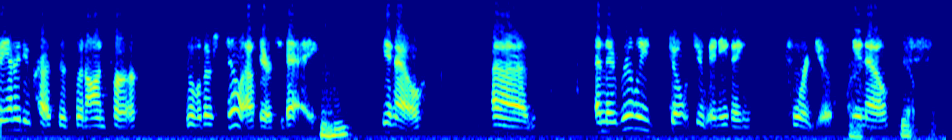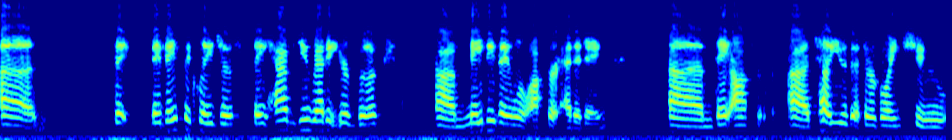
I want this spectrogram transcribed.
vanity presses went on for, well, they're still out there today, Mm-hmm. you know, um, and they really don't do anything for you, you know. Yeah. Um, they they basically just they have you edit your book. Um, maybe they will offer editing. Um, they offer uh, tell you that they're going to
